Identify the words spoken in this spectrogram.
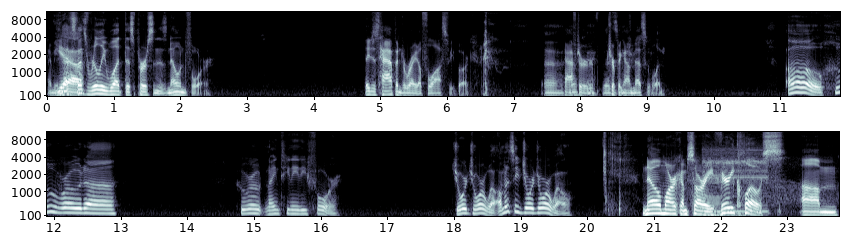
I mean, that's that's really what this person is known for. They just happened to write a philosophy book Uh, after okay, tripping on mescaline. Oh, who wrote uh who wrote 1984? George Orwell. I'm going to say George Orwell. No, Mark, I'm sorry. Very close. Um,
